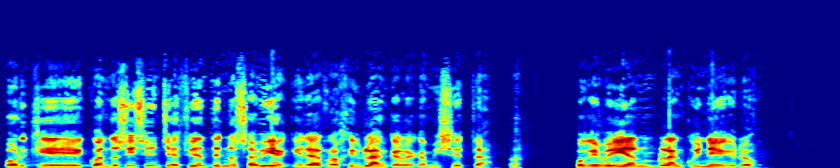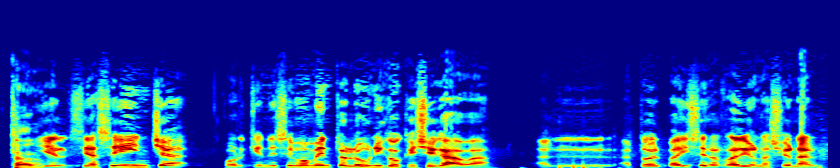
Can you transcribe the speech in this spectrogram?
porque cuando se hizo hincha de estudiantes no sabía que era roja y blanca la camiseta, porque veían blanco y negro. Claro. Y él se hace hincha porque en ese momento lo único que llegaba al- a todo el país era Radio Nacional.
